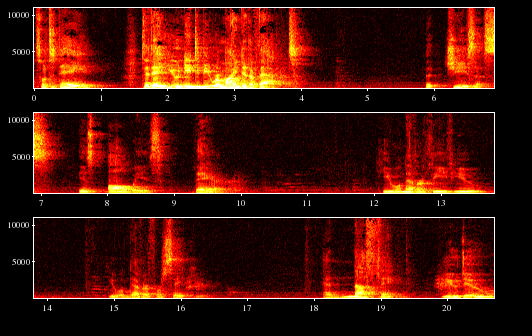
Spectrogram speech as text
So today, today you need to be reminded of that. That Jesus is always there. He will never leave you. He will never forsake you. And nothing you do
